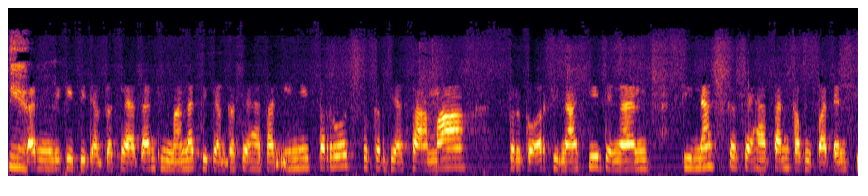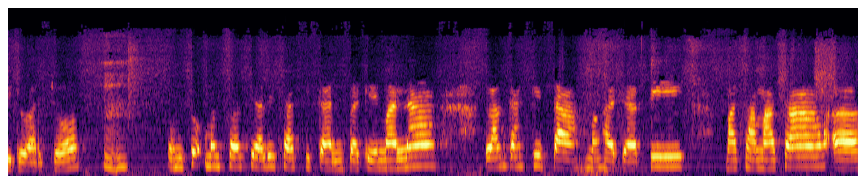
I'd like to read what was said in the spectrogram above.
Yeah. Kita memiliki bidang kesehatan di mana bidang kesehatan ini terus bekerja sama berkoordinasi dengan Dinas Kesehatan Kabupaten Sidoarjo hmm. untuk mensosialisasikan bagaimana langkah kita menghadapi masa-masa uh,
